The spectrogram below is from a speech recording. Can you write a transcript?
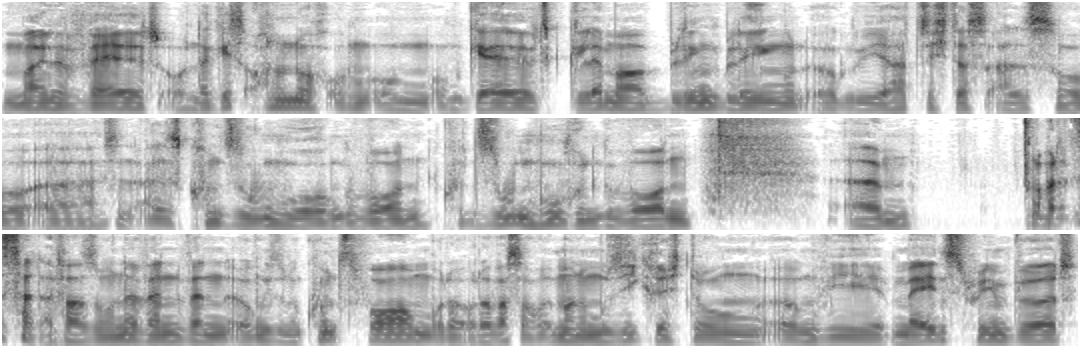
meine Welt und da geht's auch nur noch um, um, um Geld, Glamour, Bling Bling und irgendwie hat sich das alles so, äh, sind alles Konsumhuren geworden, Konsumhuren geworden. Ähm, aber das ist halt einfach so, ne, wenn, wenn irgendwie so eine Kunstform oder, oder was auch immer eine Musikrichtung irgendwie Mainstream wird,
